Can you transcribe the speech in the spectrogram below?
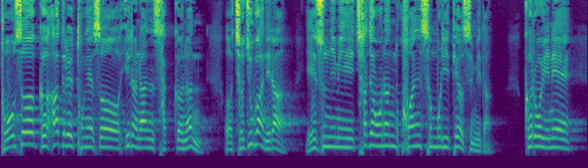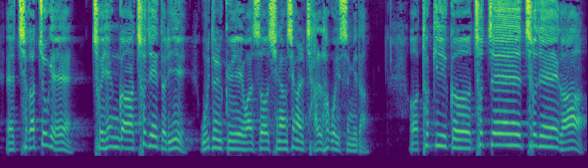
보석 그 아들을 통해서 일어난 사건은 어, 저주가 아니라 예수님이 찾아오는 후한 선물이 되었습니다. 그로 인해 처가 쪽에 처행과 처제들이 우리들 교회에 와서 신앙생활 잘 하고 있습니다. 어, 특히 그 첫째 처제가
